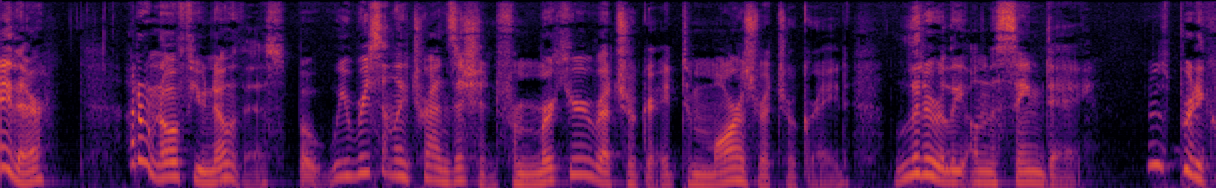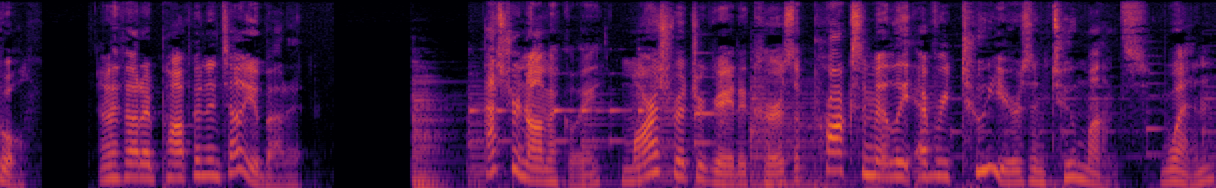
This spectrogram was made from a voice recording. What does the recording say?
Hey there. I don't know if you know this, but we recently transitioned from Mercury retrograde to Mars retrograde literally on the same day. It was pretty cool. And I thought I'd pop in and tell you about it. Astronomically, Mars retrograde occurs approximately every two years and two months when,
